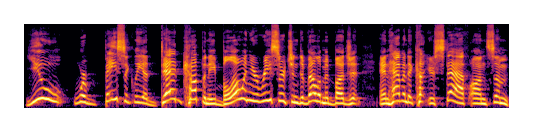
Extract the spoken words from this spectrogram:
You were basically a dead company blowing your research and development budget and having to cut your staff on some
